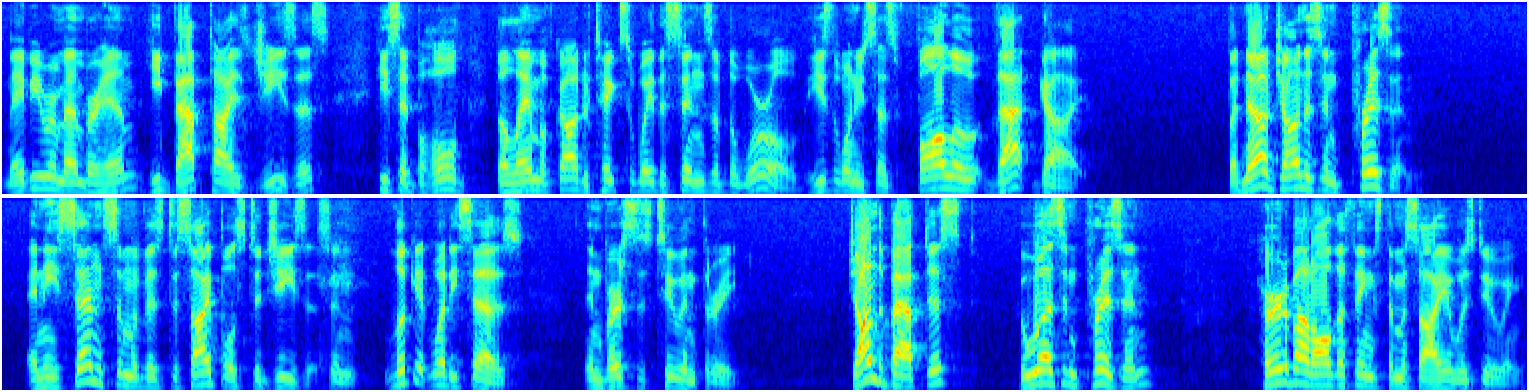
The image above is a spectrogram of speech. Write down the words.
maybe remember him. He baptized Jesus. He said, Behold, the Lamb of God who takes away the sins of the world. He's the one who says, Follow that guy. But now John is in prison and he sends some of his disciples to Jesus. And look at what he says in verses 2 and 3. John the Baptist, who was in prison, heard about all the things the Messiah was doing.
